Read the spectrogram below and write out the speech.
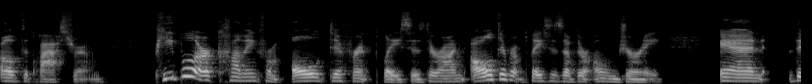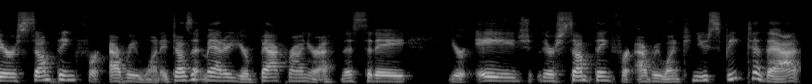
of the classroom. People are coming from all different places. They're on all different places of their own journey. And there's something for everyone. It doesn't matter your background, your ethnicity, your age there's something for everyone. Can you speak to that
